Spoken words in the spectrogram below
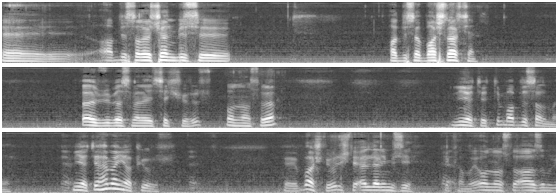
Ee, abdest alırken biz e, abdeste başlarken Özbü Besmele'yi çekiyoruz. Ondan sonra niyet ettim abdest almaya. Evet. Niyeti hemen yapıyoruz. Ee, başlıyoruz işte ellerimizi evet. yıkamaya. Ondan sonra ağzımızı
